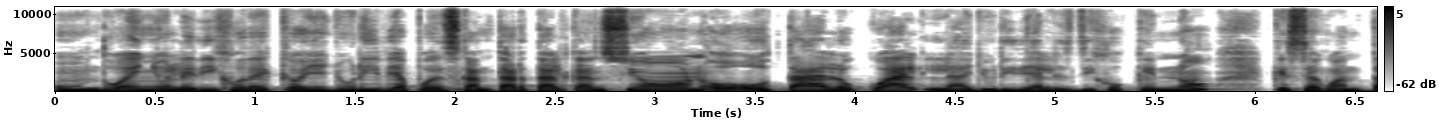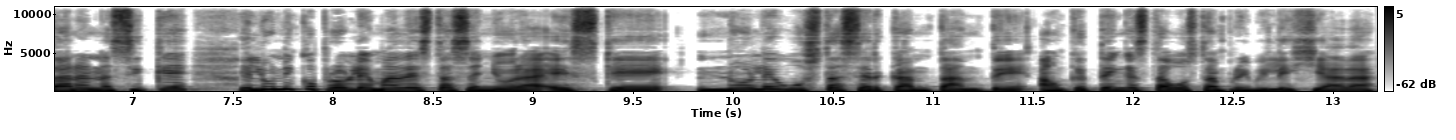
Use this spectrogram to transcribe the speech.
un dueño le dijo de que, oye, Yuridia, puedes cantar tal canción o, o tal o cual. La Yuridia les dijo que no, que se aguantaran. Así que el único problema de esta señora es que no le gusta ser cantante, aunque tenga esta voz tan privilegiada.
